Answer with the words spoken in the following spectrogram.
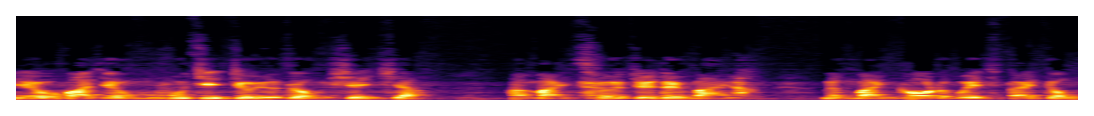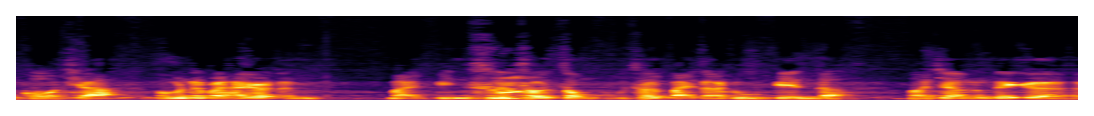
因为我发现我们附近就有这种现象，他买车绝对买了，两万块的会一台中古车。我们那边还有人买宾士车、中古车摆在路边的。好像那个，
